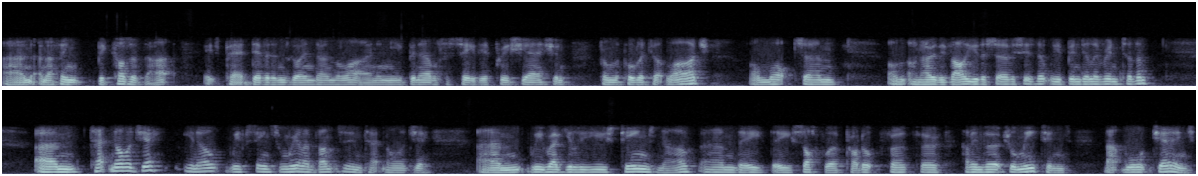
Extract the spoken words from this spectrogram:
And and I think because of that, it's paid dividends going down the line, and you've been able to see the appreciation from the public at large on what um, on, on how they value the services that we've been delivering to them. Um, technology, you know, we've seen some real advances in technology. Um, we regularly use Teams now, um, the the software product for, for having virtual meetings. That won't change.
